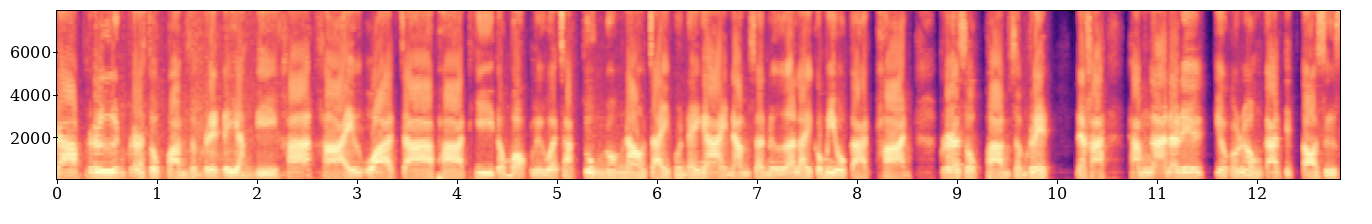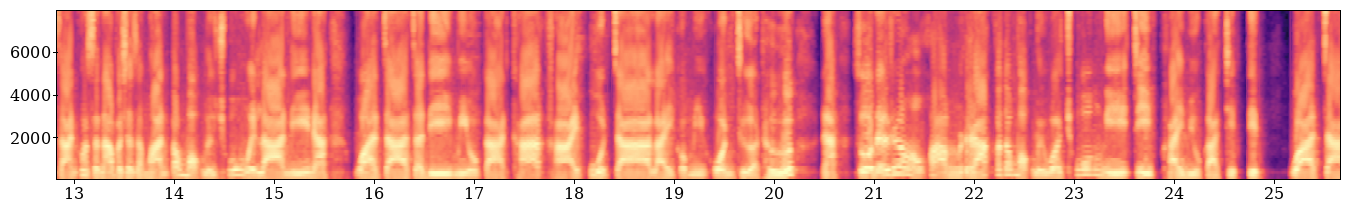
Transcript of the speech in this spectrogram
ราบรื่นประสบความสำเร็จได้อย่างดีค้าขายวาจาพาทีต้องบอกเลยว่าชักจูงโน้มน้าวใจคนได้ง่ายนำเสนออะไรก็มีโอกาสผ่าน ประสบความสำเร็จ นะคะทำงานอะไรเกี่ยวกับเรื่องของการติดต่อสื่อสารโฆษณาประชาสัมพันธ์ต้องบอกเลยช่วงเวลานี้นะวาจาจะดีมีโอกาสค้าขายพูดจาอะไรก็มีคนเชื่อถือนะส่วนในเรื่องของความรักก็ต้องบอกเลยว่าช่วงนี้จีบใครมีโอกาสจีบติดวาจา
